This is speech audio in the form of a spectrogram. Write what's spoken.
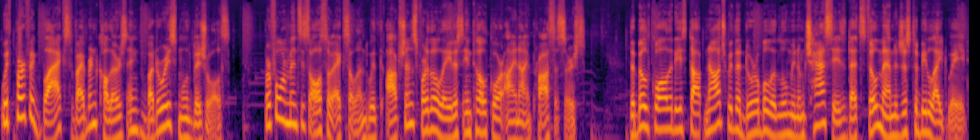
with perfect blacks, vibrant colors, and buttery smooth visuals. Performance is also excellent with options for the latest Intel Core i9 processors. The build quality is top-notch with a durable aluminum chassis that still manages to be lightweight.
